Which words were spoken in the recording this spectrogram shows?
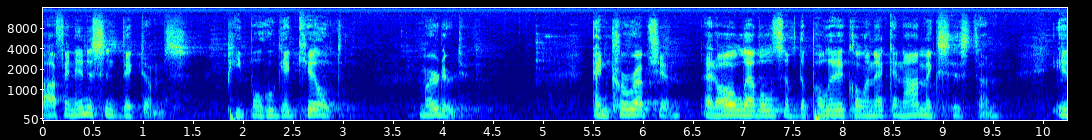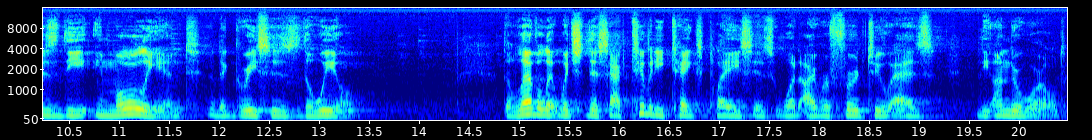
often innocent victims, people who get killed, murdered, and corruption at all levels of the political and economic system is the emollient that greases the wheel. The level at which this activity takes place is what I refer to as the underworld.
